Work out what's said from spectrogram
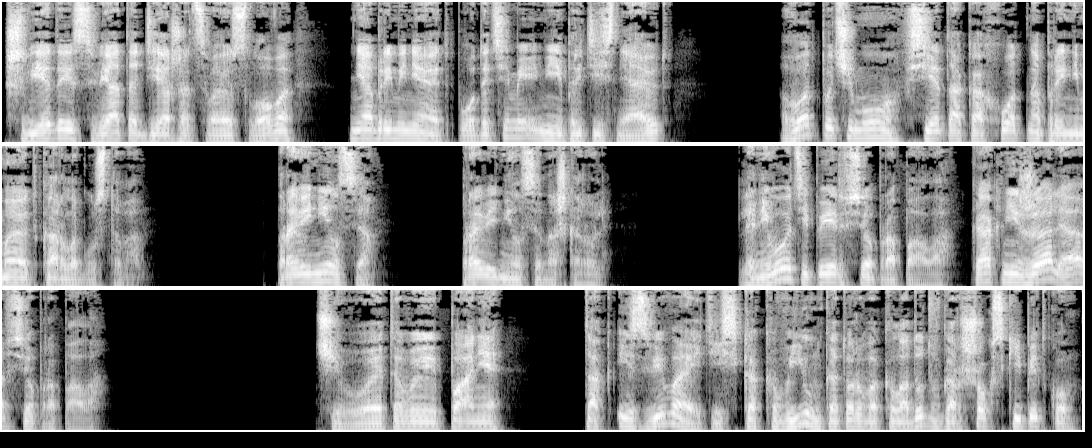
шведы свято держат свое слово, не обременяют податями, не притесняют, вот почему все так охотно принимают Карла Густава. Провинился, провинился наш король. Для него теперь все пропало. Как ни жаль, а все пропало. Чего это вы, пане, так извиваетесь, как вьюн, которого кладут в горшок с кипятком?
